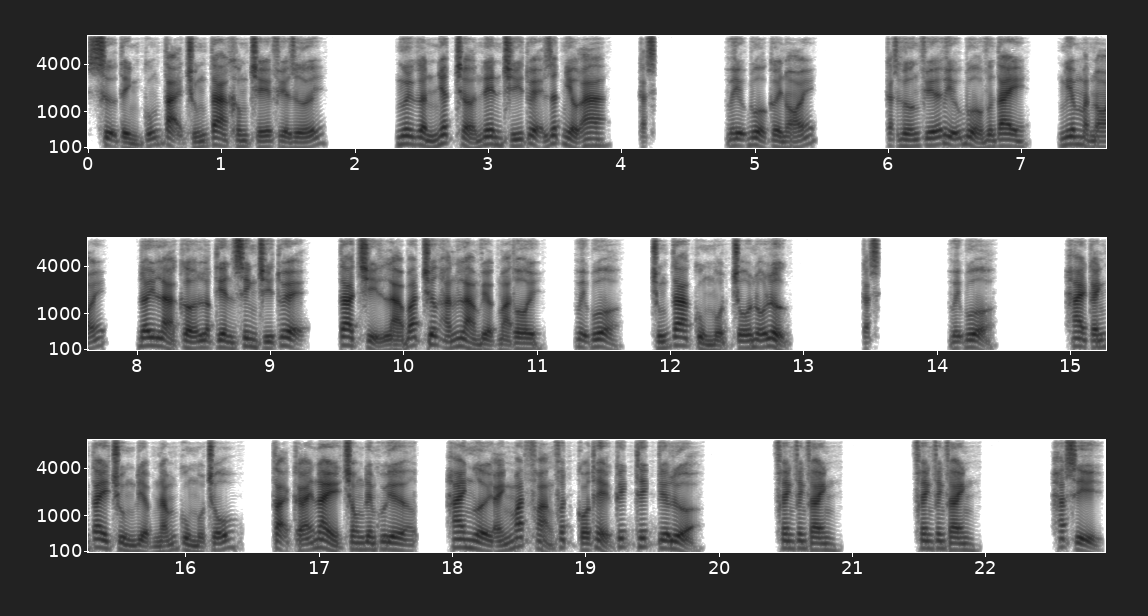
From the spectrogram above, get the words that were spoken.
sự tình cũng tại chúng ta không chế phía dưới. Ngươi gần nhất trở nên trí tuệ rất nhiều a à. vị bùa cười nói. Cắt hướng phía hữu bùa vươn tay, nghiêm mặt nói, đây là cờ lập tiên sinh trí tuệ, ta chỉ là bắt trước hắn làm việc mà thôi. Vị bùa, chúng ta cùng một chỗ nỗ lực. Cắt vị bùa. Hai cánh tay trùng điệp nắm cùng một chỗ, tại cái này trong đêm khuya, hai người ánh mắt phảng phất có thể kích thích tia lửa. Phanh phanh phanh. Phanh phanh phanh. Hát xì.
